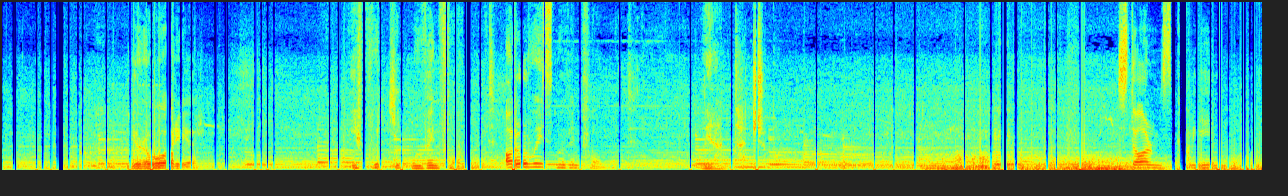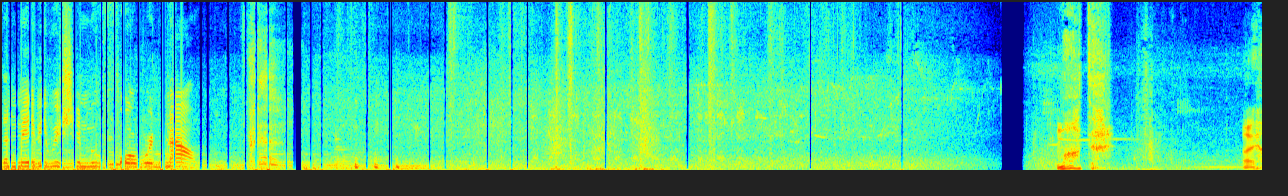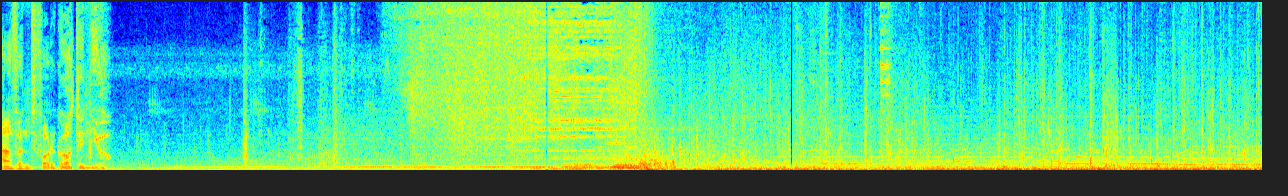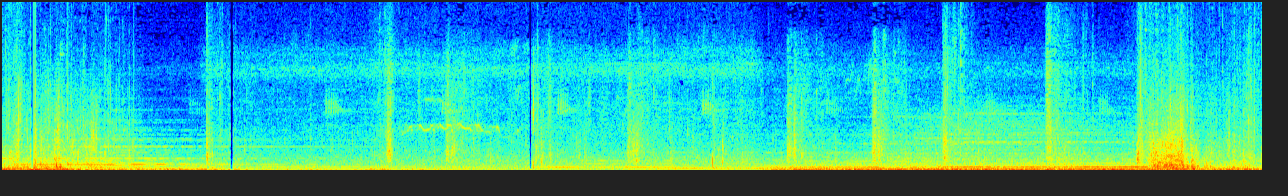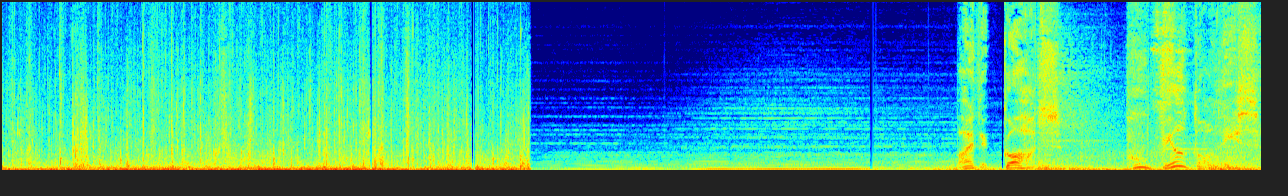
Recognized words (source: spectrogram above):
You're a warrior. If we keep moving forward, always moving forward, we're untouchable. Storms coming in. Then maybe we should move forward now. Mater, I haven't forgotten you. The gods! Who built all this?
